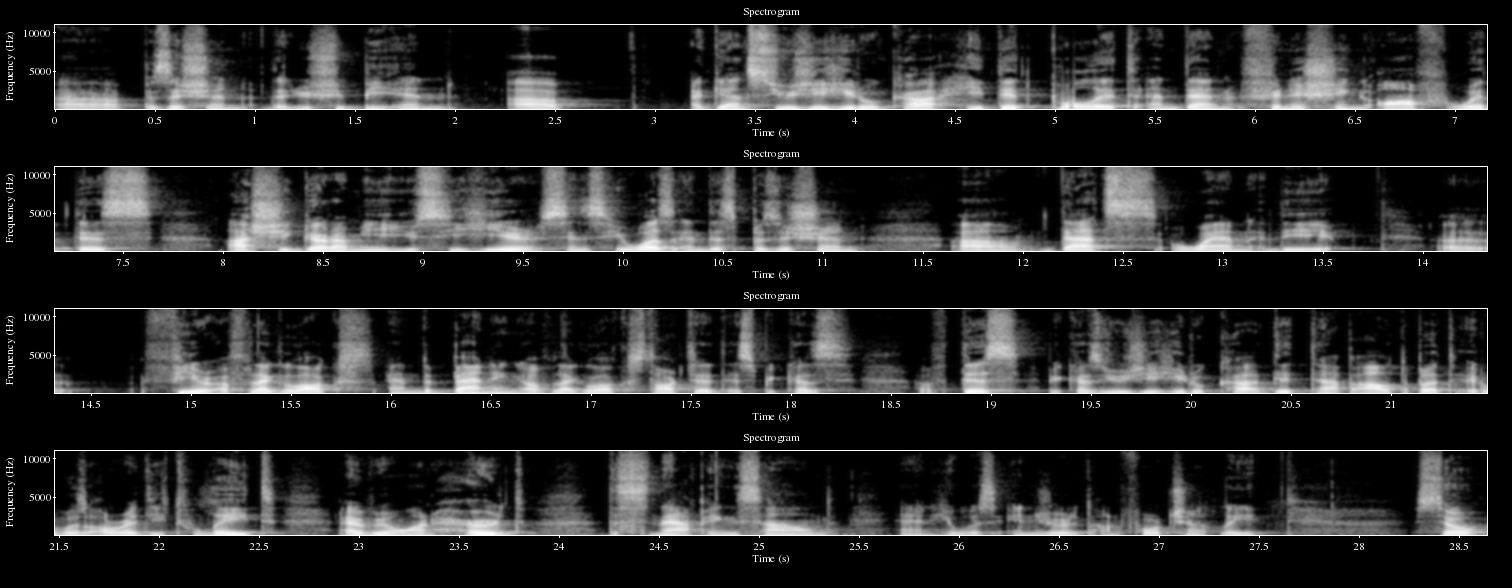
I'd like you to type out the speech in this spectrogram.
uh, position that you should be in. Uh, against Yuji Hiruka, he did pull it and then finishing off with this Ashigarami you see here, since he was in this position, um, that's when the uh, fear of leg locks and the banning of leg locks started is because of this, because Yuji Hiruka did tap out, but it was already too late. Everyone heard the snapping sound and he was injured, unfortunately. So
